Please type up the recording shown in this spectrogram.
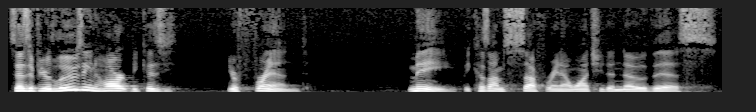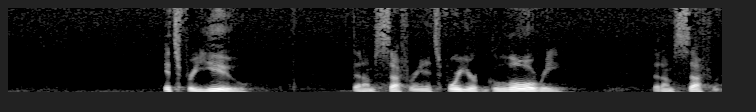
It says, if you're losing heart because your friend, me, because I'm suffering, I want you to know this. It's for you that I'm suffering. It's for your glory that I'm suffering.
